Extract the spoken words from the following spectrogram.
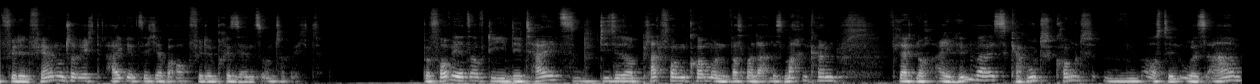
für den Fernunterricht, eignet sich aber auch für den Präsenzunterricht. Bevor wir jetzt auf die Details dieser Plattform kommen und was man da alles machen kann, Vielleicht noch ein Hinweis: Kahoot kommt aus den USA,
